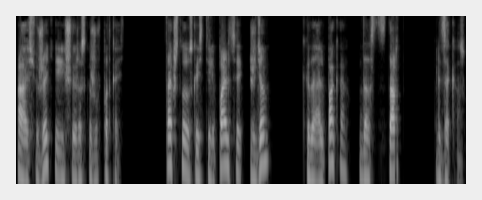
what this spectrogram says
а о сюжете еще и расскажу в подкасте. Так что скрестили пальцы и ждем, когда Альпака даст старт предзаказу.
